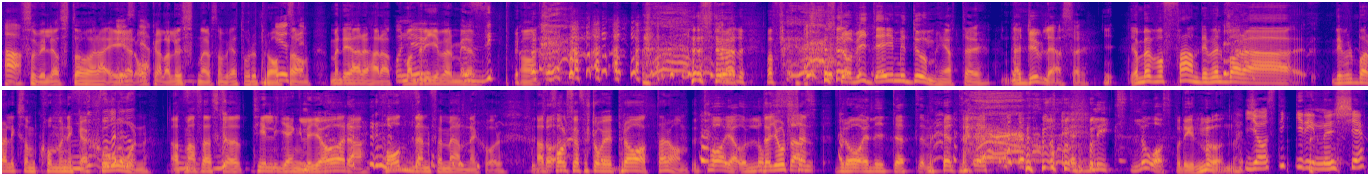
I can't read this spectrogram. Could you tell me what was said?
Ja. så vill jag störa er och alla lyssnare som vet vad du pratar om. Men det är det här att Och man nu- driver med... Zipp. Ja. Stör vi dig med dumheter när du läser? ja, men vad fan, det är väl bara, det är väl bara liksom kommunikation. Att man så här ska tillgängliggöra podden för människor. Att folk ska förstå vad vi pratar om. Då tar jag och låtsas dra ett litet blixtlås på din mun. Jag sticker in en käpp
